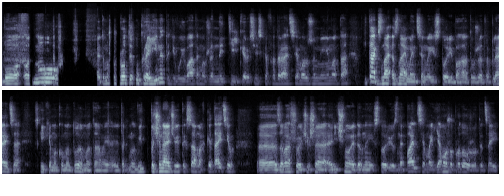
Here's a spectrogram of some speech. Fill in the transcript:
Бо Ну е, тому що проти України тоді воюватиме вже не тільки Російська Федерація, ми розуміємо, та і так зна, з найманцями історій багато вже трапляється. Скільки ми коментуємо там і, так ну від починаючи від тих самих китайців. е, Завершуючи ще річною давною історією з непальцями, я можу продовжувати цей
